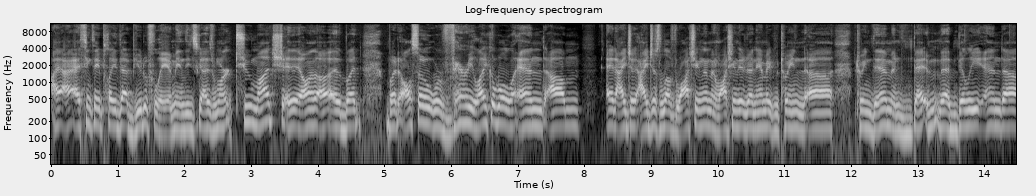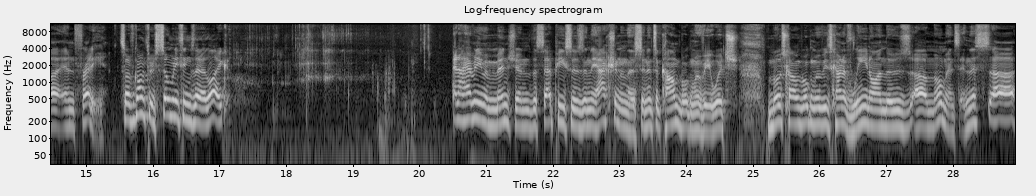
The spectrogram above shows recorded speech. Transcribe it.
I, I think they played that beautifully. I mean, these guys weren't too much, uh, uh but but also were very likable and. Um, and I just I just loved watching them and watching the dynamic between uh, between them and Be- Billy and uh, and Freddie. So I've gone through so many things that I like. And I haven't even mentioned the set pieces and the action in this. And it's a comic book movie, which most comic book movies kind of lean on those uh, moments. And this uh,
